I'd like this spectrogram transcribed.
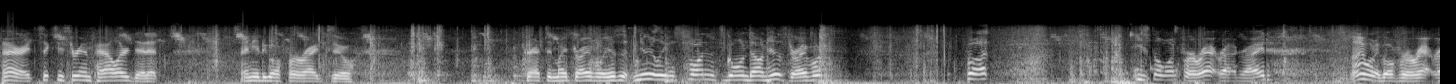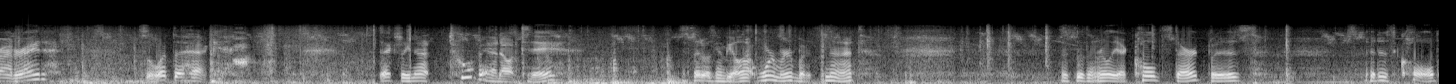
Alright, 63 Impaler did it. I need to go for a ride too. Granted, my driveway isn't nearly as fun as going down his driveway. But, he still went for a rat rod ride. I want to go for a rat rod ride. So what the heck. It's actually not too bad out today. I said it was going to be a lot warmer, but it's not. This isn't really a cold start, but it is it is cold.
